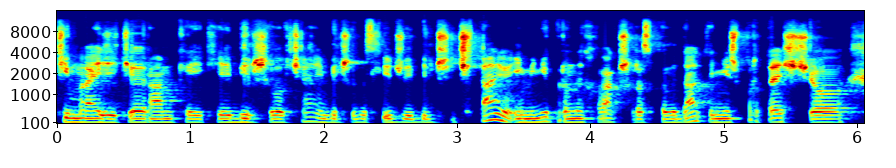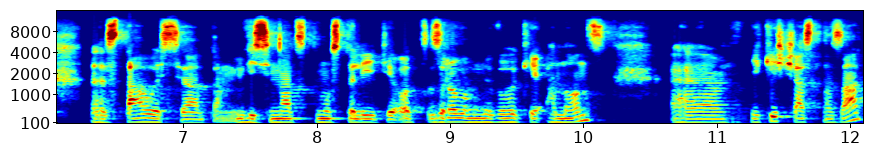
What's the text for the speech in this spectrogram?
ті межі, ті рамки, які я більше вивчаю, більше досліджую, більше читаю, і мені про них легше розповідати ніж про те, що е, сталося там в 18 столітті. От зробимо невеликий анонс. Е, Якийсь час назад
